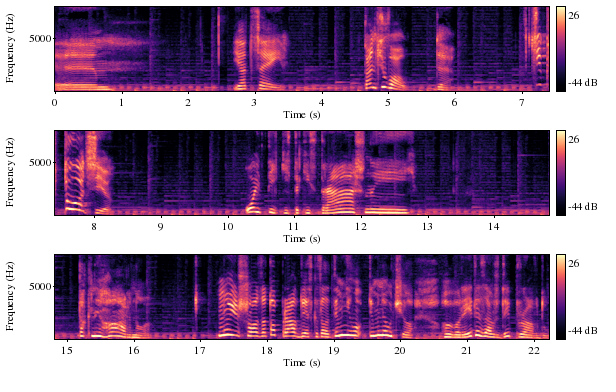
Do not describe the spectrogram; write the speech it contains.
е, я цей. Танцював. Де? В Тіктоці. Ой, ти якийсь такий страшний. Так не гарно. Ну і що, зато правду я сказала. Ти мені ти мене учила говорити завжди правду.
